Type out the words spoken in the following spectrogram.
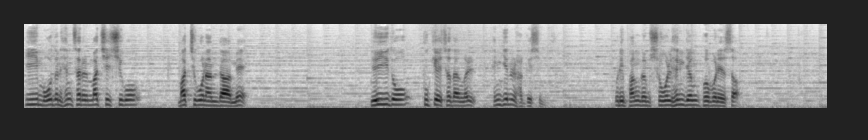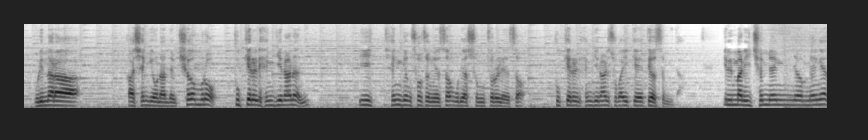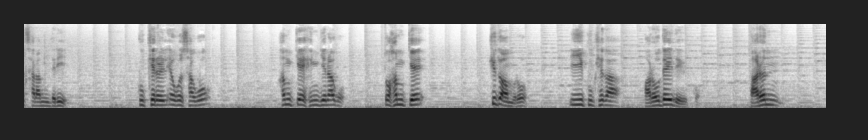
이 모든 행사를 마치시고 마치고 난 다음에 여의도 국회의사당을 행진을 할 것입니다. 우리 방금 서울행정법원에서 우리나라가 생기고 난 다음에 처음으로 국회를 행진하는 이 행정소송에서 우리가 승소를 해서 국회를 행진할 수가 있게 되었습니다. 1만 2천여 명의 사람들이 국회를 에워싸고 함께 행진하고 또 함께 기도함으로 이 국회가 바로 돼야 되겠고 바른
